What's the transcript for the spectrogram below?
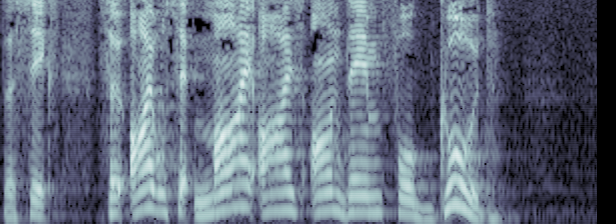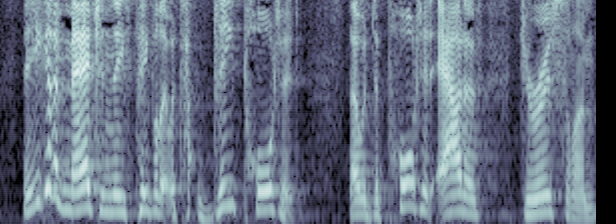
Verse 6 So I will set my eyes on them for good. Now you can imagine these people that were t- deported. They were deported out of Jerusalem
